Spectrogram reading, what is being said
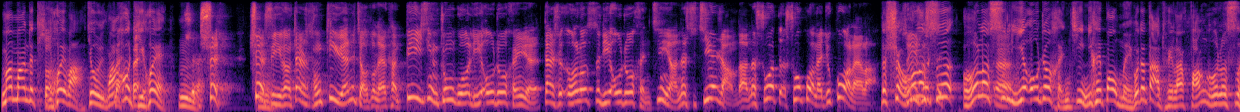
慢慢的体会吧，就往后体会，嗯，是。这是一个，但是从地缘的角度来看，毕竟中国离欧洲很远，但是俄罗斯离欧洲很近啊，那是接壤的，那说的说过来就过来了。那是俄罗斯，俄罗斯离欧洲很近，你可以抱美国的大腿来防俄罗斯，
